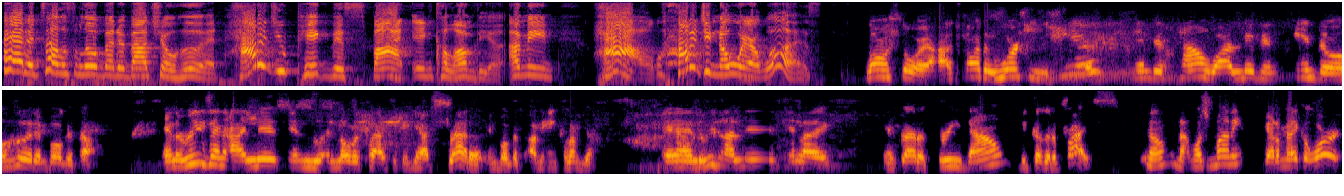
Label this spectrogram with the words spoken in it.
Go ahead and tell us a little bit about your hood. How did you pick this spot in Colombia? I mean, how? How did you know where it was? Long story. I started working here in this town while living in the hood in Bogota. And the reason I live in, in lower class because we have strata in Bogota, I mean in Colombia. And the reason I live in like instead of three down because of the price. You know, not much money, got to make it work.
